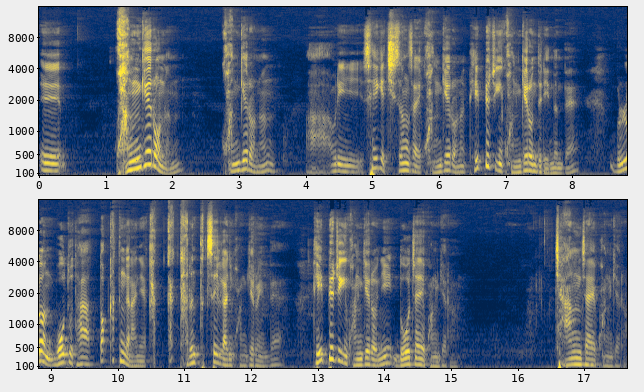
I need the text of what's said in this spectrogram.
이 관계로는 관계로는 아, 우리 세계 지성사의 관계로는 대표적인 관계론들이 있는데 물론 모두 다 똑같은 건 아니에요. 각각 다른 특색을 가진 관계론인데 대표적인 관계론이 노자의 관계론, 장자의 관계론,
